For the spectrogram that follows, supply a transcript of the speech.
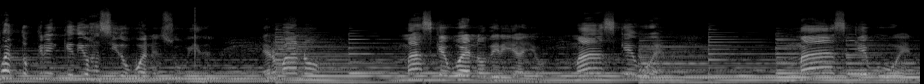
¿cuántos creen que Dios ha sido bueno en su vida? Hermano, más que bueno diría yo, más que bueno, más que bueno.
